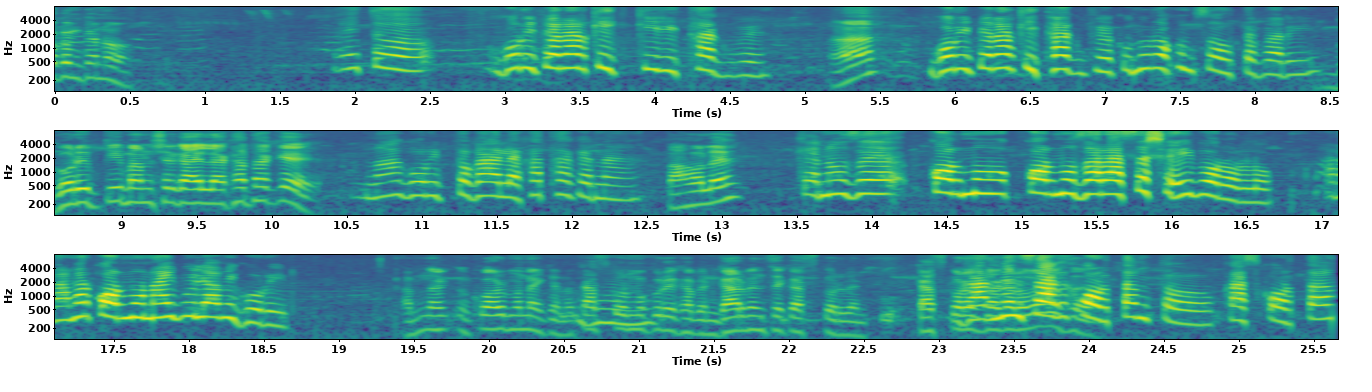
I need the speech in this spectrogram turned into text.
রকম কেন? এই তো গরিবের আর কি কি থাকবে? হ্যাঁ? গরিবের আর কি থাকবে? কোনো রকম চলতে পারি। গরিব কি মানুষের গায়ে লেখা থাকে? না গরিব তো গায়ে লেখা থাকে না। তাহলে? কেন যে কর্ম কর্ম যারা আছে সেই বড় লোক আর আমার কর্ম নাই বলে আমি গরিব। আপনার কর্ম নাই কেন? কাজকর্ম করে খাবেন গার্মেন্টসে কাজ করবেন। কাজ করার গার্মেন্টস আগে করতাম তো কাজ করতাম।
